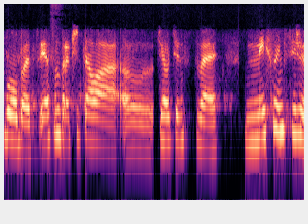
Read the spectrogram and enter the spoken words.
Vôbec. Ja som prečítala uh, v tehotenstve, myslím si, že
